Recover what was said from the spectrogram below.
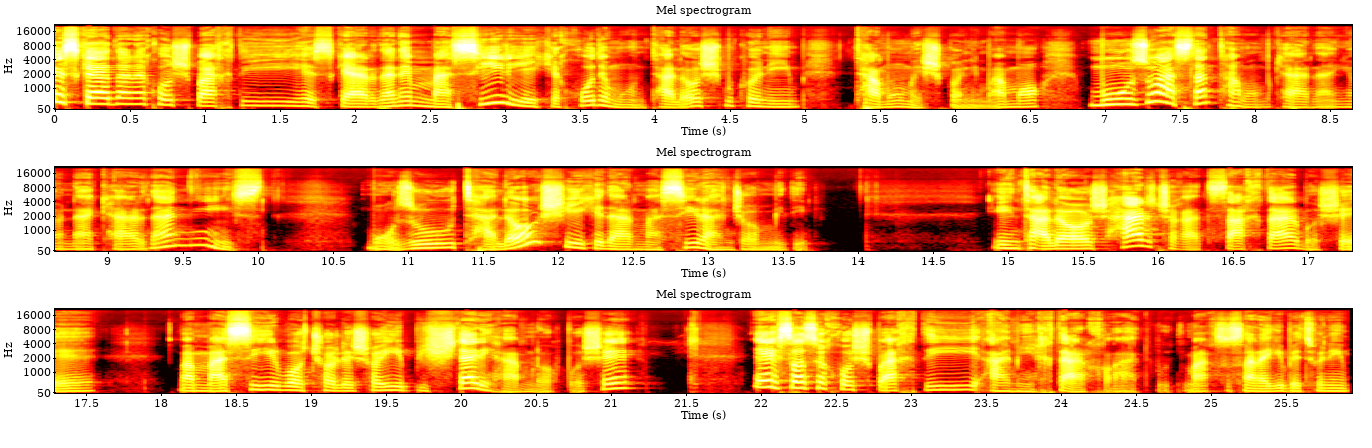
حس کردن خوشبختی حس کردن مسیریه که خودمون تلاش می‌کنیم تمومش کنیم. اما موضوع اصلا تموم کردن یا نکردن نیست. موضوع تلاشیه که در مسیر انجام میدیم. این تلاش هر چقدر سختتر باشه و مسیر با چالش های بیشتری همراه باشه احساس خوشبختی عمیقتر خواهد بود. مخصوصا اگه بتونیم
